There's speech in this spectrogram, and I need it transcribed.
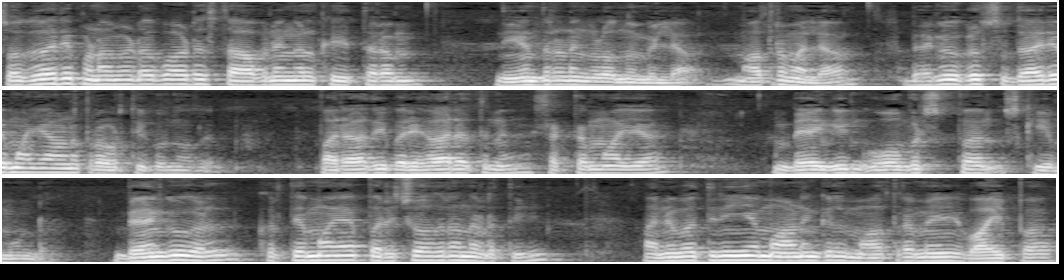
സ്വകാര്യ പണമിടപാട് സ്ഥാപനങ്ങൾക്ക് ഇത്തരം നിയന്ത്രണങ്ങളൊന്നുമില്ല. മാത്രമല്ല ബാങ്കുകൾ സുതാര്യമായാണ് പ്രവർത്തിക്കുന്നത്. പരാതി പരിഹാരത്തിന് ശക്തമായ ബാങ്കിംഗ് ഓംബുഡ്സ്മാൻ സ്കീമുണ്ട്. ബാങ്കുകൾ കൃത്യമായ പരിശോധന നടത്തി അനുവദനീയമാണെങ്കിൽ മാത്രമേ വായ്പ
